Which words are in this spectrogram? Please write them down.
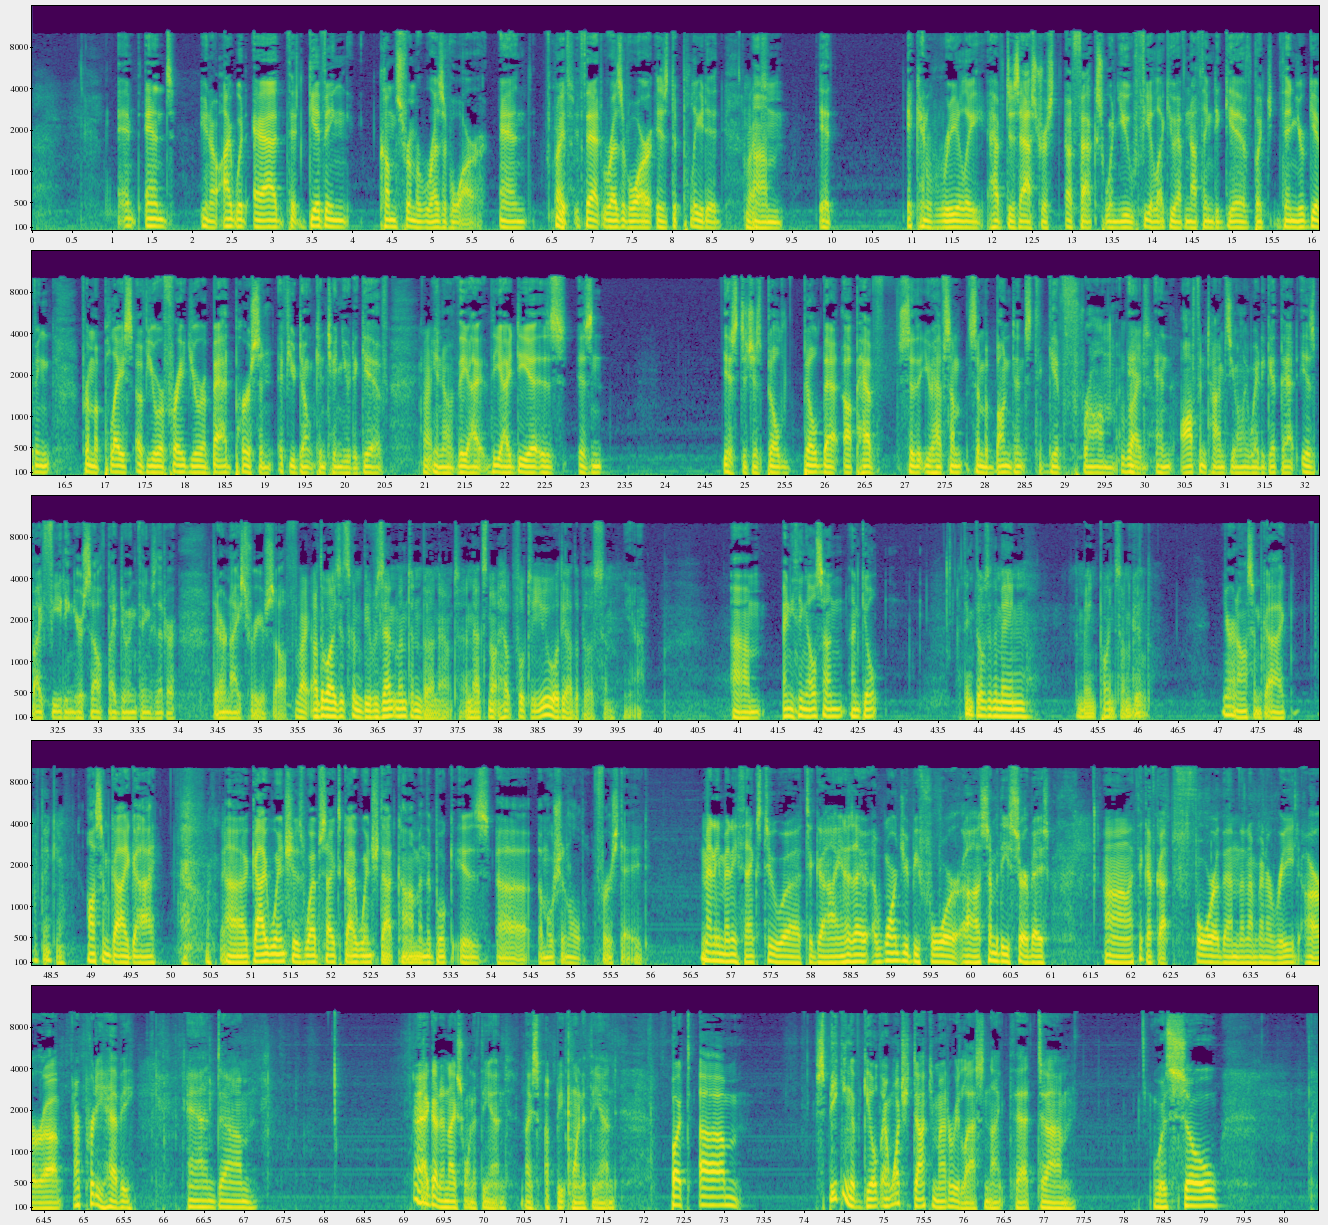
And and you know, I would add that giving comes from a reservoir, and right. if, if that reservoir is depleted, right. um, it it can really have disastrous effects when you feel like you have nothing to give, but then you're giving from a place of you're afraid you're a bad person if you don't continue to give. Right. You know, the the idea is is is to just build build that up, have so that you have some some abundance to give from. Right. And, and oftentimes the only way to get that is by feeding yourself, by doing things that are that are nice for yourself. Right. Otherwise, it's going to be resentment and burnout, and that's not helpful to you or the other person. Yeah. Um, anything else on on guilt? I think those are the main the main points on guilt. You're an awesome guy. Oh, thank you. Awesome guy, guy. uh, Guy Winch, his website's guywinch.com, and the book is uh, Emotional First Aid. Many, many thanks to uh, to Guy. And as I, I warned you before, uh, some of these surveys, uh, I think I've got four of them that I'm going to read, are uh, are pretty heavy. And um, I got a nice one at the end, nice upbeat one at the end. But um, speaking of guilt, I watched a documentary last night that um, was so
